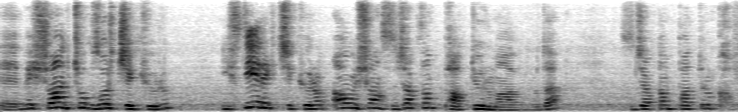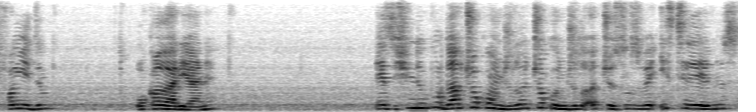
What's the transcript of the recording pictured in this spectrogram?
E, ve şu an çok zor çekiyorum. İsteyerek çekiyorum ama şu an sıcaktan patlıyorum abi burada. Sıcaktan patlıyorum. Kafa yedim. O kadar yani. Neyse şimdi burada çok oyunculu, çok oyunculu açıyorsunuz ve istediğiniz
